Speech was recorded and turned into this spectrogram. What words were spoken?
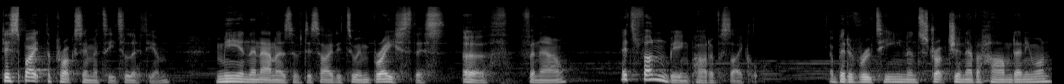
Despite the proximity to lithium, me and the nanas have decided to embrace this Earth for now. It's fun being part of a cycle. A bit of routine and structure never harmed anyone.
